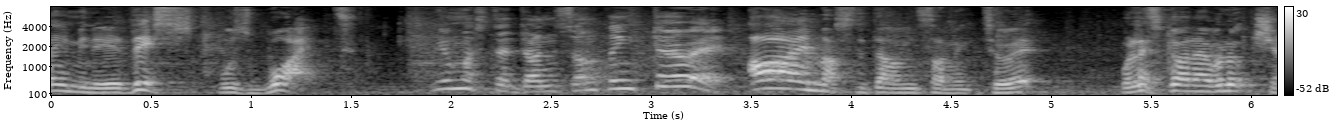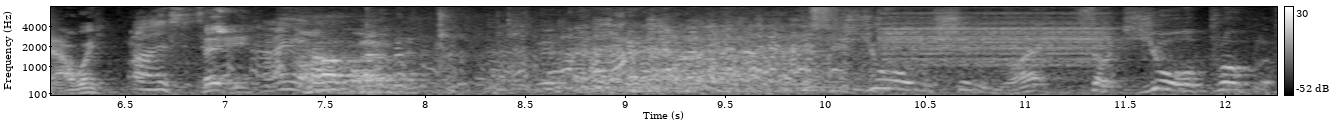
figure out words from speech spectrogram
came in here, this was white. You must have done something to it. I must have done something to it. Well, let's go and have a look, shall we? I see. Hang on. This is your machine, right? So it's your problem.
